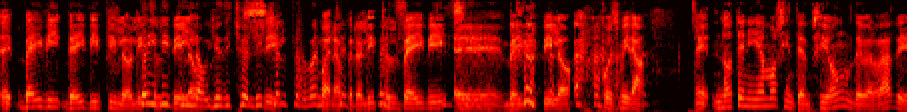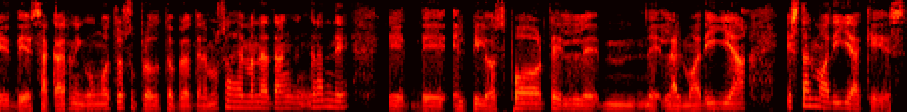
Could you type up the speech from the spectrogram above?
eh, baby baby pillow, little baby pillow. Yo he dicho little, pero bueno. Bueno, pero little baby eh, baby pillow. Pues mira, eh, no teníamos intención, de verdad, de, sacar ningún otro subproducto, pero tenemos una demanda tan grande eh, del Pilo Sport, mm, de la almohadilla. ¿Esta almohadilla qué es?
